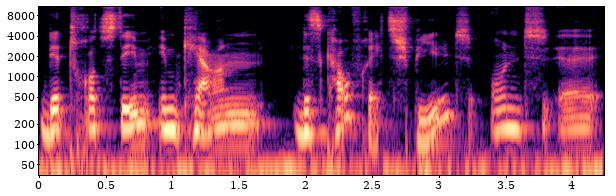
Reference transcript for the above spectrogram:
der trotzdem im Kern des Kaufrechts spielt und äh,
